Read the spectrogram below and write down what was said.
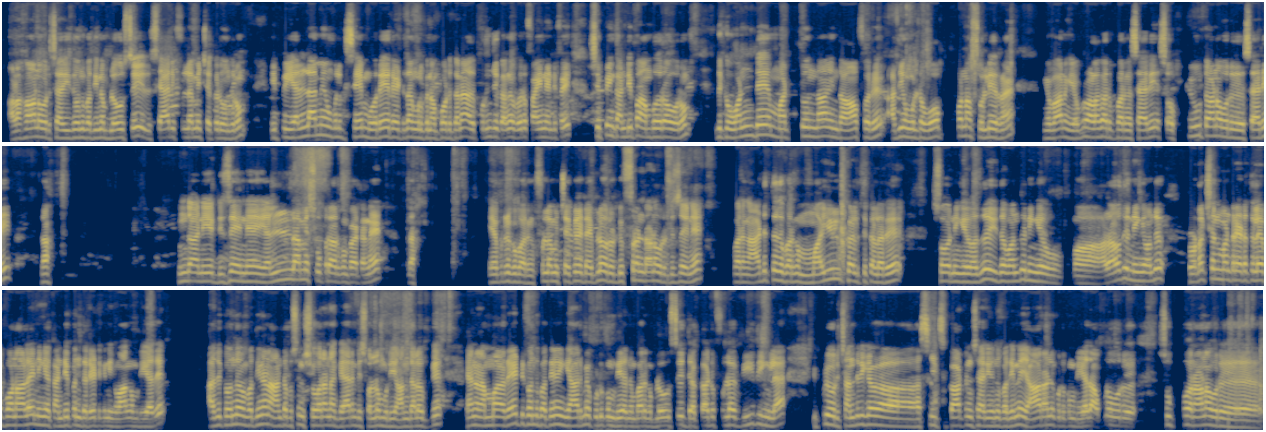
அழகான ஒரு சாரி இது வந்து பார்த்தீங்கன்னா பிளவுஸ் இது சாரி ஃபுல்லாமே செக்கடு வந்துடும் இப்போ எல்லாமே உங்களுக்கு சேம் ஒரே ரேட்டு தான் உங்களுக்கு நான் போட்டு தரேன். அது புரிஞ்சுக்காங்க. வெறும் ஃபைவ் நைன்டி ஃபைவ் ஷிப்பிங் கண்டிப்பாக ஐம்பது ரூபா வரும். இதுக்கு ஒன் டே மட்டும்தான் இந்த ஆஃபரு அதையும் உங்கள்கிட்ட ஓப்பனாக சொல்லிடுறேன். இங்க பாருங்க எவ்வளவு அழகா இருக்கு பாருங்க saree. ஸோ கியூட்டான ஒரு சாரி முந்தானி டிசைனு எல்லாமே சூப்பரா இருக்கும் பேட்டர்னு எப்படி இருக்கு பாருங்க ஃபுல்லாமே செக்கரி டைப்ல ஒரு டிஃப்ரெண்டான ஒரு டிசைனு பாருங்க அடுத்தது பாருங்க மயில் கழுத்து கலரு ஸோ நீங்க வந்து இதை வந்து நீங்க அதாவது நீங்க வந்து ப்ரொடக்ஷன் பண்ற இடத்துல போனாலே நீங்க கண்டிப்பா இந்த ரேட்டுக்கு நீங்க வாங்க முடியாது. அதுக்கு வந்து பாத்தீங்கன்னா ஹண்ட்ரட் பர்சன்ட் ஷுவரா நான் கேரண்டி சொல்ல முடியும் அந்த அளவுக்கு. ஏன்னா நம்ம ரேட்டுக்கு வந்து பாத்தீங்கன்னா நீங்க யாருமே கொடுக்க முடியாது. பாருங்க ப்ளவுஸு ஜக்காடு ஃபுல்லா வீவிங்ல இப்படி ஒரு சந்திரிகா சில்க்ஸ் காட்டன் saree வந்து பாத்தீங்கன்னா யாராலும் கொடுக்க முடியாது. அவ்வளோ ஒரு சூப்பரான ஒரு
